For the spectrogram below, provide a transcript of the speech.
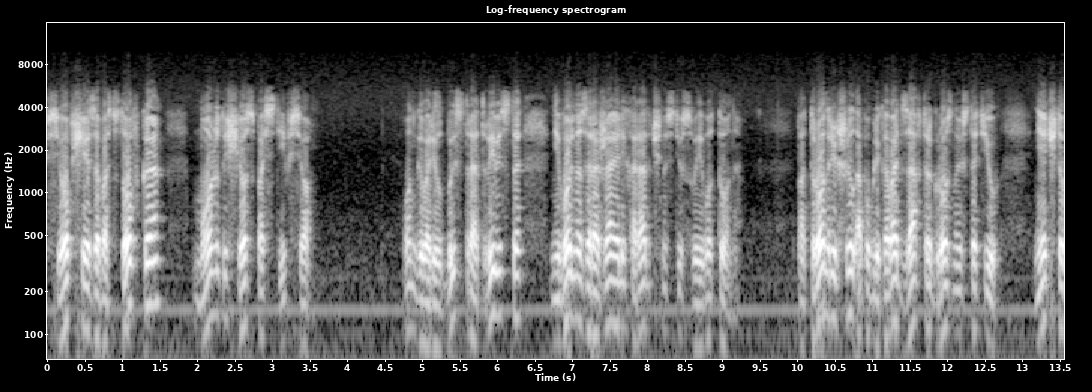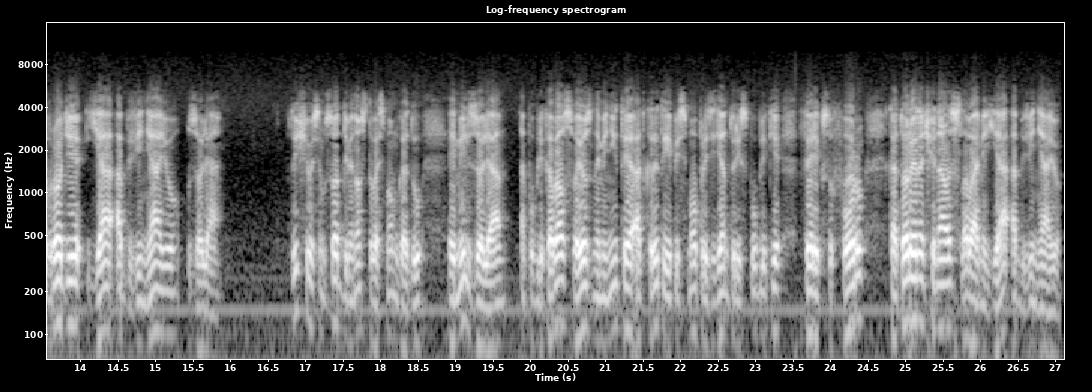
Всеобщая забастовка может еще спасти все. Он говорил быстро, отрывисто, невольно заражая лихорадочностью своего тона. Патрон решил опубликовать завтра грозную статью, нечто вроде «Я обвиняю Золя». В 1898 году Эмиль Золя опубликовал свое знаменитое открытое письмо президенту республики Фериксу Фору, которое начиналось словами «Я обвиняю»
